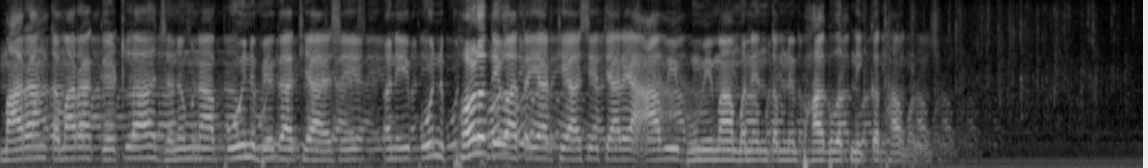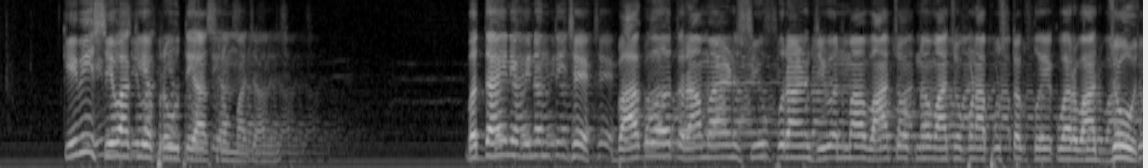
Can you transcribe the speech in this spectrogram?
મારા તમારા કેટલા જન્મના પૂન ભેગા થયા હશે અને એ પૂન ફળ દેવા તૈયાર થયા હશે ત્યારે આવી ભૂમિમાં મને તમને ભાગવતની કથા મળી છે. કેવી સેવાકીય પ્રવૃત્તિ આશ્રમમાં ચાલે છે? બધાની વિનંતી છે, ભાગવત, રામાયણ, શિવપુરાણ જીવનમાં વાંચો કે ન વાંચો, પણ આ પુસ્તક તો એકવાર વાંચજો જ.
